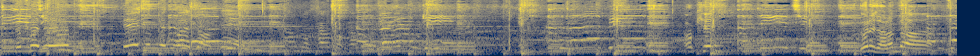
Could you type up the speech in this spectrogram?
백화점? 대구 백화점 네 한번 오케이. 노래 잘한다.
